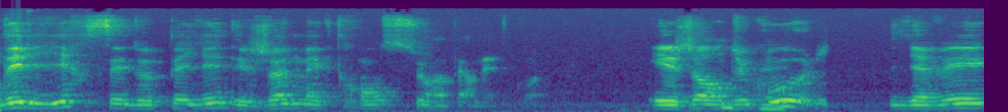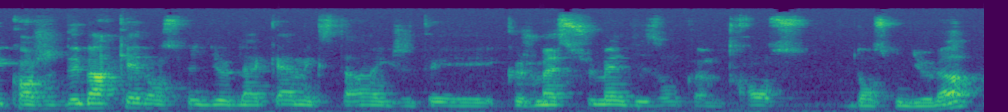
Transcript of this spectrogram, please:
délire, c'est de payer des jeunes mecs trans sur Internet. Quoi. Et genre, du coup, il y avait, quand je débarquais dans ce milieu de la cam, etc., et que, j'étais, que je m'assumais, disons, comme trans dans ce milieu-là,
